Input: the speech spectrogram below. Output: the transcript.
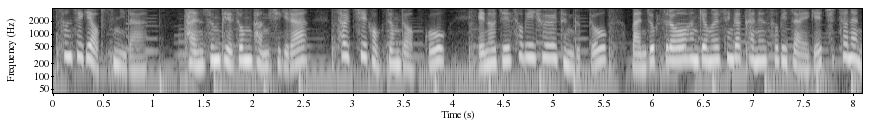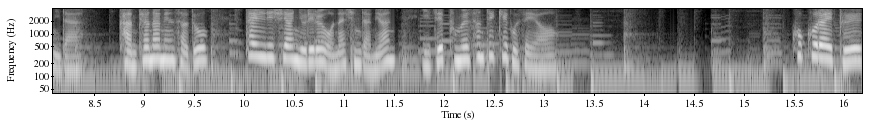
손색이 없습니다. 단순 배송 방식이라 설치 걱정도 없고 에너지 소비 효율 등급도 만족스러워 환경을 생각하는 소비자에게 추천합니다. 간편하면서도 스타일리시한 요리를 원하신다면 이 제품을 선택해 보세요. 코코라이프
